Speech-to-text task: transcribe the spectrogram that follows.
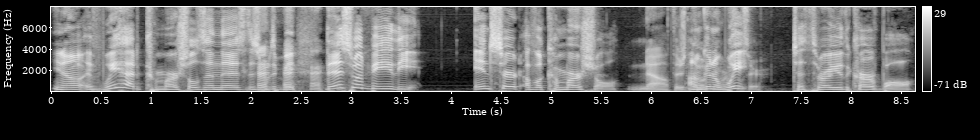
You know, if we had commercials in this, this would be this would be the insert of a commercial no, there's no I'm gonna wait. here. to throw you the curveball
